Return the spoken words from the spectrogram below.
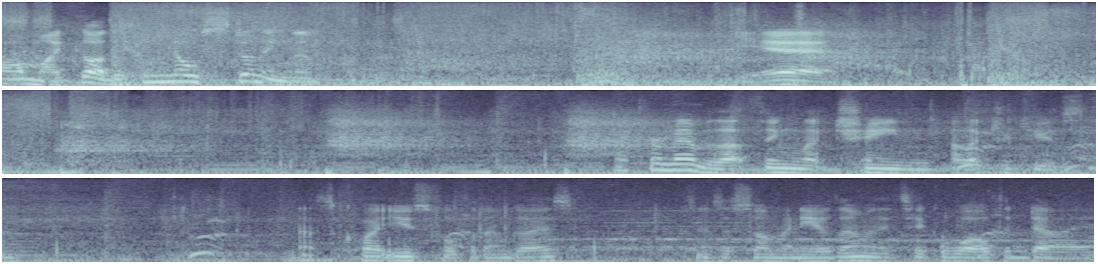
Oh my god, there's no stunning them. Yeah. I can remember that thing like chain electrocutes them. That's quite useful for them guys, since there's so many of them and they take a while to die.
